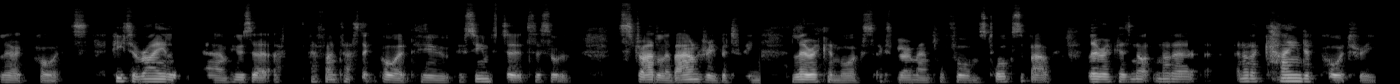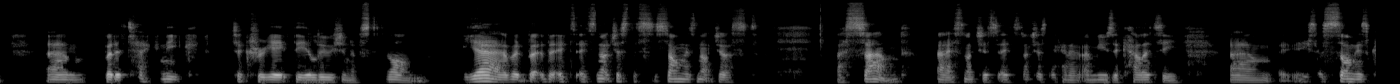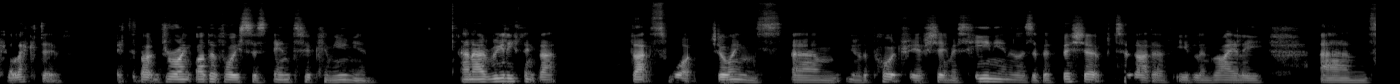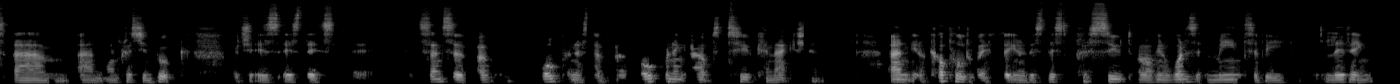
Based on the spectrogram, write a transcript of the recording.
lyric poets. Peter Riley, um, who's a, a fantastic poet who, who seems to, to sort of straddle a boundary between lyric and more ex- experimental forms, talks about lyric as not, not a not a kind of poetry, um, but a technique to create the illusion of song. Yeah, but but it's it's not just the song is not just a sound. Uh, it's not just it's not just a kind of a musicality. Um, he says song is collective. It's about drawing other voices into communion, and I really think that that's what joins um, you know the poetry of Seamus Heaney and Elizabeth Bishop to that of Evelyn Reilly and um, and, and Christian Bök, which is is this sense of, of openness of, of, opening out to connection, and you know coupled with you know this this pursuit of you know what does it mean to be living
